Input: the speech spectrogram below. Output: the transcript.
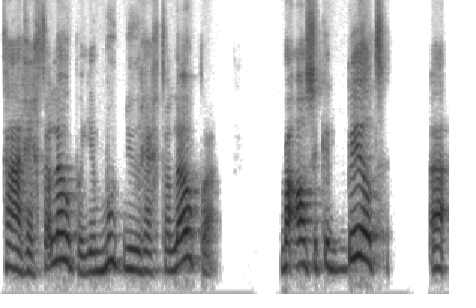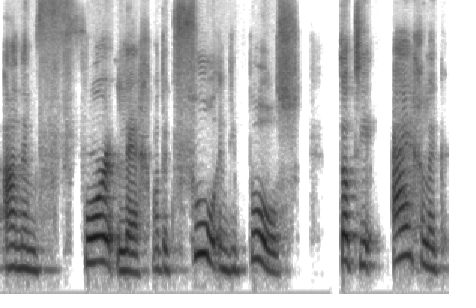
Ga rechter lopen. Je moet nu rechter lopen. Maar als ik het beeld uh, aan hem voorleg, wat ik voel in die pols, dat hij eigenlijk,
